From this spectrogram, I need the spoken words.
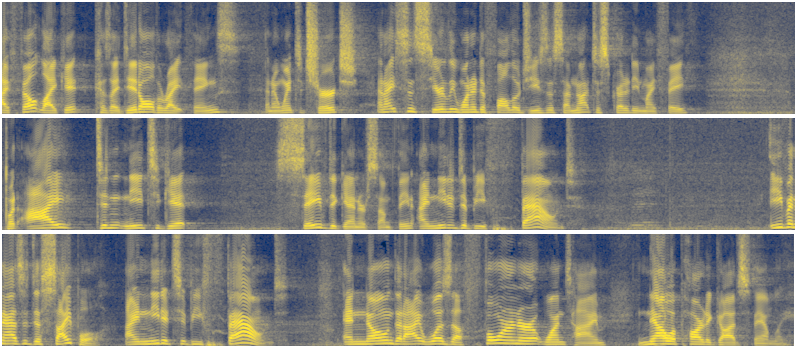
I felt like it because I did all the right things and I went to church and I sincerely wanted to follow Jesus. I'm not discrediting my faith. But I didn't need to get saved again or something. I needed to be found. Even as a disciple, I needed to be found and known that I was a foreigner at one time, now a part of God's family.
